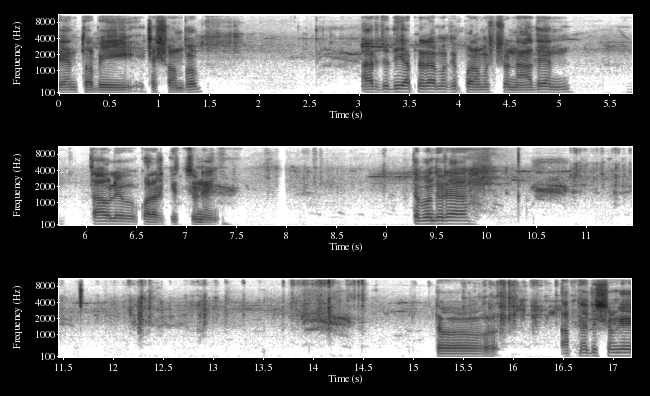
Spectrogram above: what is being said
দেন, তবেই এটা সম্ভব। আর যদি আপনারা আমাকে পরামর্শ না দেন, তাহলেও করার কিচ্ছু নেই। তো বন্ধুরা, তো আপনাদের সঙ্গে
